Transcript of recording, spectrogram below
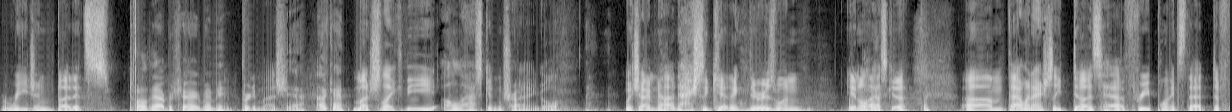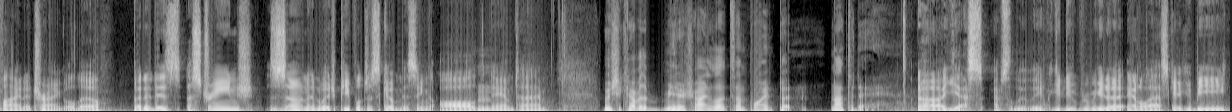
region, but it's totally arbitrary, maybe. pretty much Yeah. Okay. much like the Alaskan Triangle, which I'm not actually kidding. There is one in boy. Alaska. Um, that one actually does have three points that define a triangle, though. But it is a strange zone in which people just go missing all the Hmm. damn time. We should cover the Bermuda Triangle at some point, but not today. Uh, yes, absolutely. We could do Bermuda and Alaska. It could be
